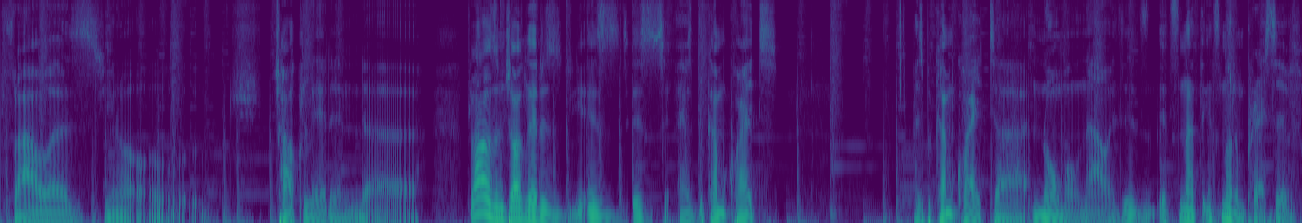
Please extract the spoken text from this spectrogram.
flowers, you know, chocolate and flowers and chocolate is is is has become quite has become quite normal now. It's, it's not it's not impressive.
